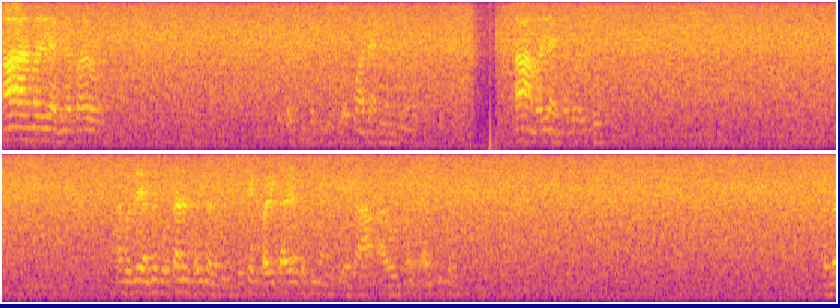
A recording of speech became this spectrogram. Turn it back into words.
હા અમારી આજ્ઞા પાડો. પાંચ આજ્ઞા હા અમારી આજ્ઞા પાડો. આ એમને પોતાને ફરી કરવાનું જો ફરી કરે પછી કે આ આવું થાય તમે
